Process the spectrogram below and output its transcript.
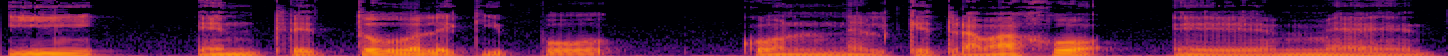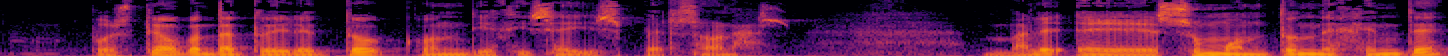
y entre todo el equipo con el que trabajo eh, me, pues tengo contacto directo con 16 personas. ¿Vale? Eh, es un montón de gente,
